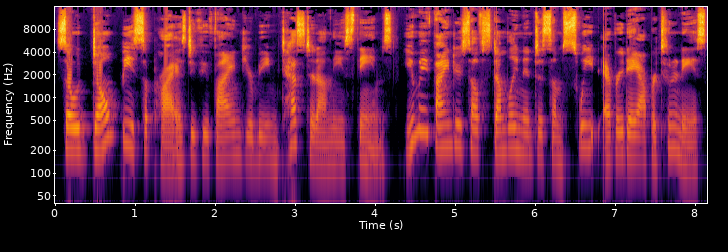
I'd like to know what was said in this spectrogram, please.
So don't be surprised if you find you're being tested on these themes. You may find yourself stumbling into some sweet everyday opportunities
